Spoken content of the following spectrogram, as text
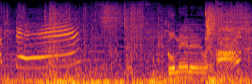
って。なご命令を。あ？は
